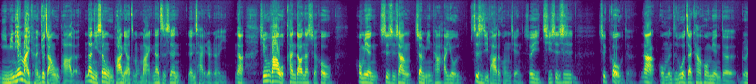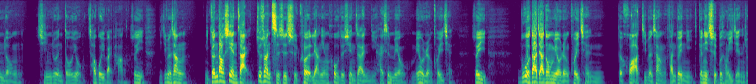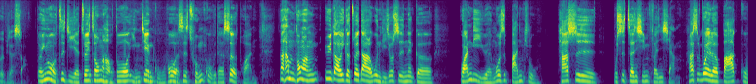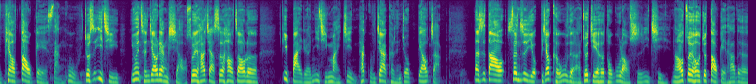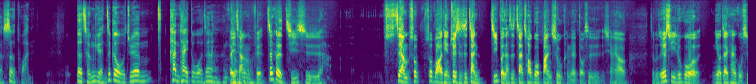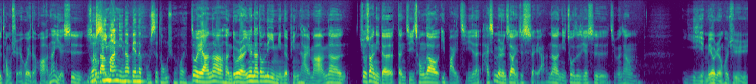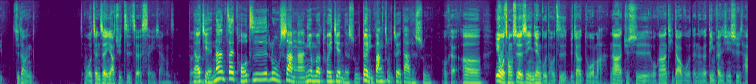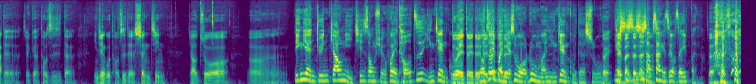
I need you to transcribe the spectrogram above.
你明天买可能就涨五趴了，那你剩五趴你要怎么卖？那只剩人踩人而已。那新复发我看到那时候后面事实上证明它还有四十几趴的空间，所以其实是是够的。那我们如果再看后面的润龙、新润都有超过一百趴，所以你基本上。你跟到现在，就算此时此刻两年后的现在，你还是没有没有人亏钱。所以，如果大家都没有人亏钱的话，基本上反对你、跟你持不同意见的就会比较少。对，因为我自己也追踪好多银建股或者是存股的社团，那他们通常遇到一个最大的问题，就是那个管理员或是版主，他是。不是真心分享，他是为了把股票倒给散户，就是一起，因为成交量小，所以他假设号召了一百人一起买进，他股价可能就飙涨。但是到甚至有比较可恶的啦，就结合投顾老师一起，然后最后就倒给他的社团的成员。这个我觉得看太多了，真的很很非常非这个其实。这样说说不好听，确实是占，基本上是占超过半数，可能都是想要怎么？尤其如果你有在看股市同学会的话，那也是你说西马你那边的股市同学会吗？对呀、啊，那很多人因为那都匿名的平台嘛，那就算你的等级冲到一百级，还是没有人知道你是谁啊。那你做这些事，基本上也没有人会去知道你，我真正要去指责谁这样子。了解，那在投资路上啊，你有没有推荐的书？对你帮助最大的书？OK，呃，因为我从事的是银建股投资比较多嘛，那就是我刚刚提到过的那个丁分析师他的这个投资的银建股投资的圣经，叫做呃丁彦君教你轻松学会投资银建股。对对对，对，有这一本也是我入门银建股的书。对，因为市市场上也只有这一本啊。对，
